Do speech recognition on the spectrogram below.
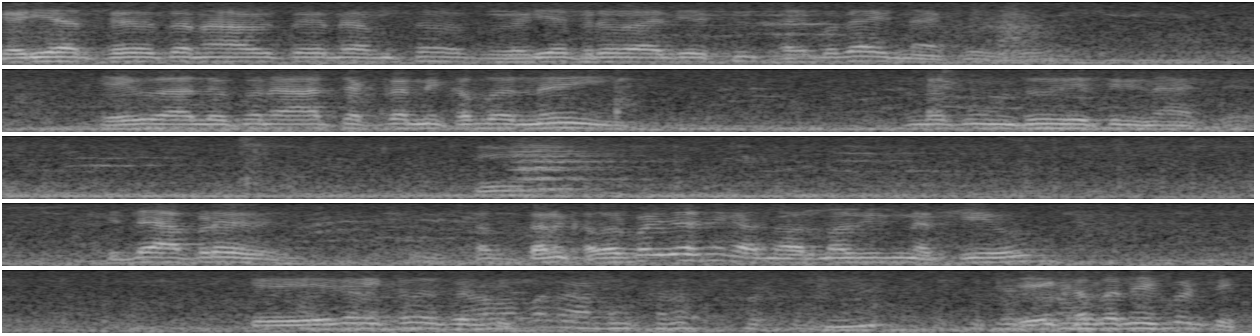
ઘડિયાળ ફેરવતા ના આવડતો એટલે આમ તો ઘડિયાળ ફેરવા આવીએ શું થાય, બગાડી નાખે છે. એવું આ લોકોને આ ચક્કરની ખબર નહીં. લોકો ઊંધું વેતરી નાખે. એટલે આપણે, તને ખબર પડી જશે ને કે નોર્માલિટી નથી એવું? કે એ નહીં ખબર પડતી. એ ખબર નહીં પડતી.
